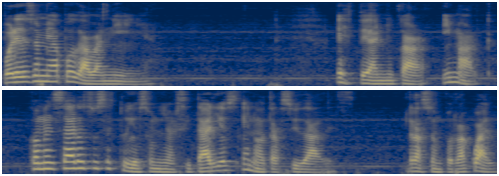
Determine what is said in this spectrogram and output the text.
por eso me apodaban niña. Este año Carl y Mark comenzaron sus estudios universitarios en otras ciudades, razón por la cual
